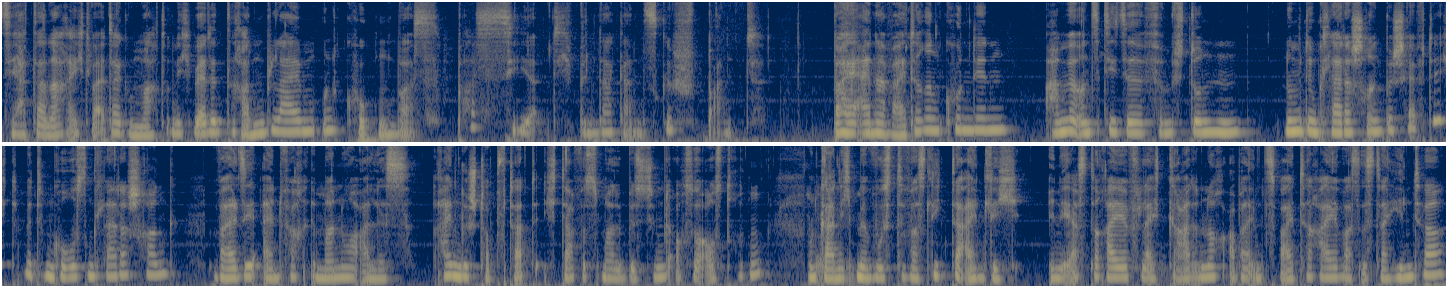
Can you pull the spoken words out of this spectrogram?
sie hat danach echt weitergemacht. Und ich werde dranbleiben und gucken, was passiert. Ich bin da ganz gespannt. Bei einer weiteren Kundin haben wir uns diese fünf Stunden nur mit dem Kleiderschrank beschäftigt, mit dem großen Kleiderschrank, weil sie einfach immer nur alles reingestopft hat. Ich darf es mal bestimmt auch so ausdrücken und gar nicht mehr wusste, was liegt da eigentlich in erster Reihe vielleicht gerade noch, aber in zweiter Reihe, was ist dahinter?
